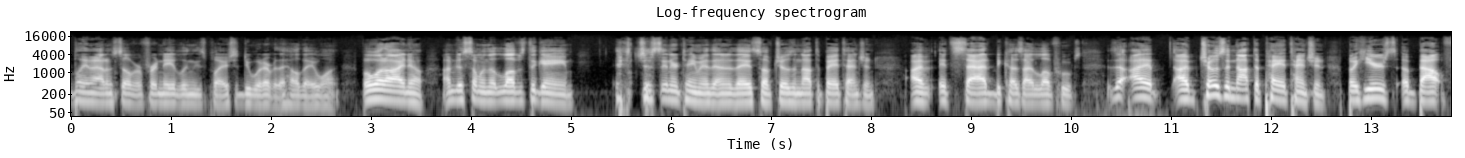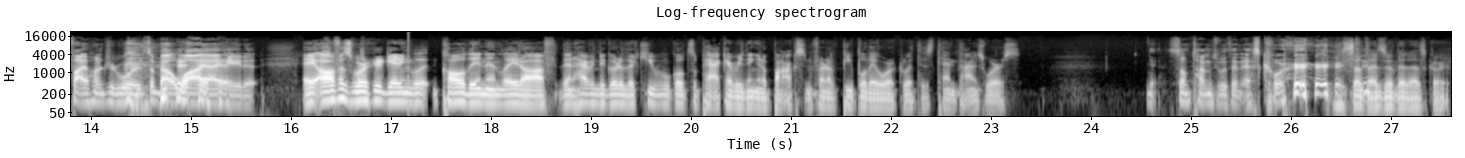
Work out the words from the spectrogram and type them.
blame Adam Silver for enabling these players to do whatever the hell they want. But what do I know? I'm just someone that loves the game. It's just entertainment at the end of the day, so I've chosen not to pay attention. I've, it's sad because I love hoops. I I've chosen not to pay attention, but here's about 500 words about why I hate it. A office worker getting called in and laid off, then having to go to the cubicle to pack everything in a box in front of people they worked with is ten times worse. Yeah, sometimes with an escort. Sometimes with an escort.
